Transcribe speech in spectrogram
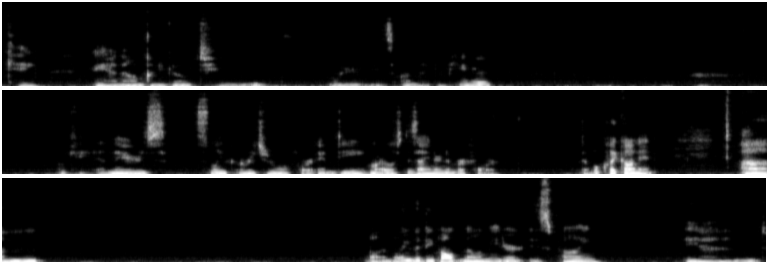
Okay, and now I'm going to go to where it is on my computer. Uh, okay, and there's Slink Original for MD, Marvelous Designer number 4. Double click on it. Um, well, I believe the default millimeter is fine. And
